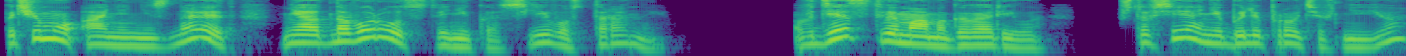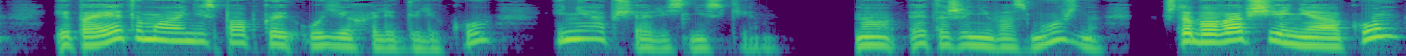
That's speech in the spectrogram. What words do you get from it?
Почему Аня не знает ни одного родственника с его стороны? В детстве мама говорила, что все они были против нее, и поэтому они с папкой уехали далеко и не общались ни с кем. Но это же невозможно, чтобы вообще ни о ком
